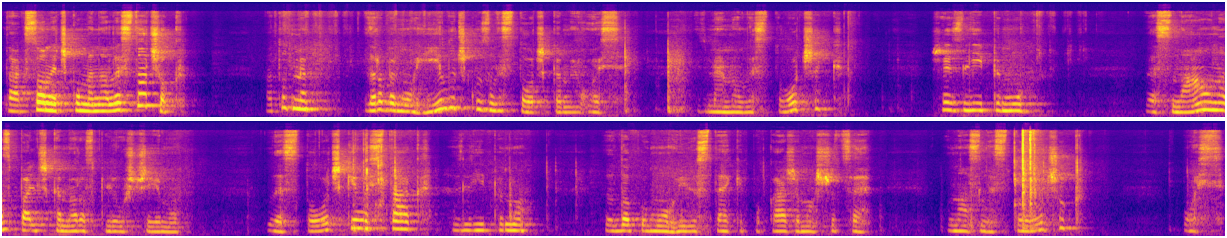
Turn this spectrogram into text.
Так, сонечко ми на листочок, а тут ми зробимо гілочку з листочками. Ось. Візьмемо листочок, ще зліпимо. Весна у нас пальчиками розплющуємо. Листочки ось так зліпимо. За допомогою стеки покажемо, що це у нас листочок. Ось,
